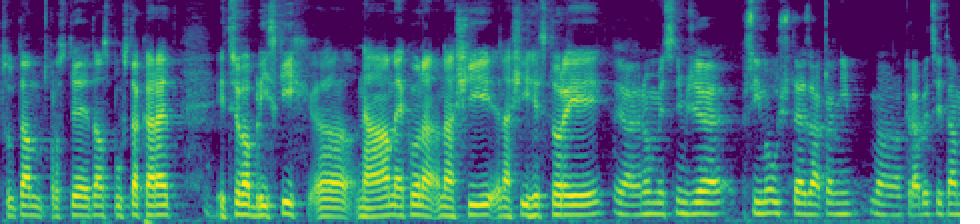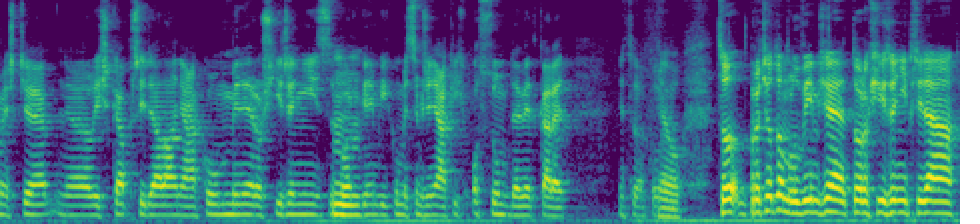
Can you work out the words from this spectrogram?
jsou tam prostě je tam spousta karet, i třeba blízkých uh, nám, jako na, naší, naší historii. Já jenom myslím, že přímo už v té základní eh, krabici tam ještě eh, Liška přidala nějakou mini rozšíření z Hmm. Board Game Geeku, myslím, že nějakých 8-9 karet. Něco takového. Jo. Co, proč o tom mluvím, že to rozšíření přidá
